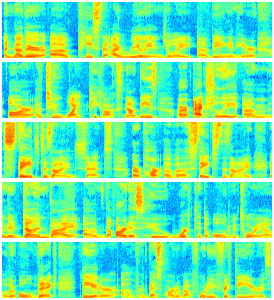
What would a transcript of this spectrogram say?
another uh, piece that I really enjoy uh, being in here are uh, two white peacocks. Now, these are actually um, stage design sets or part of a stage design, and they're done by um, the artists who worked at the Old Victoria or the Old Vic theater um, for the best part of about 40 or 50 years.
